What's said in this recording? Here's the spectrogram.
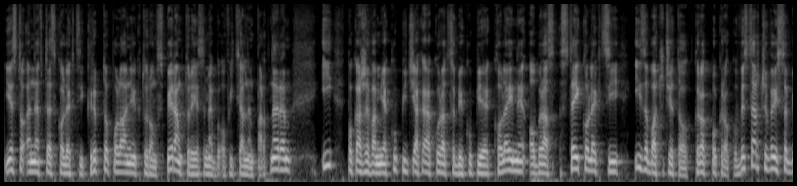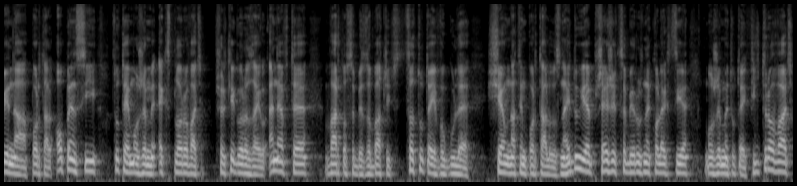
Jest to NFT z kolekcji Kryptopolanie, którą wspieram, której jestem jakby oficjalnym partnerem i pokażę Wam jak kupić, jak akurat sobie kupię kolejny obraz z tej kolekcji i zobaczycie to krok po kroku. Wystarczy wejść sobie na portal OpenSea, tutaj możemy eksplorować wszelkiego rodzaju NFT, warto sobie zobaczyć co tutaj w ogóle się na tym portalu znajduje, przejrzeć sobie różne kolekcje, możemy tutaj filtrować,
